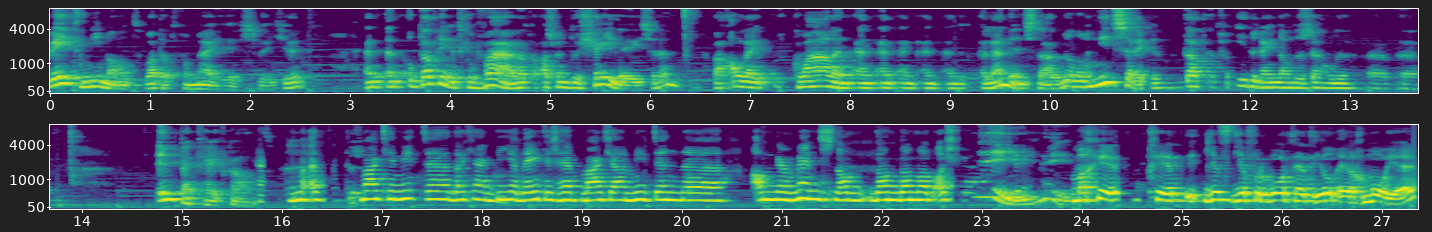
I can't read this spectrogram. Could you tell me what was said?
weet niemand wat dat voor mij is, weet je. En, en ook dat vind ik het gevaar, dat we, als we een dossier lezen, waar allerlei kwalen en, en, en, en, en ellende in staat, wil nog niet zeggen dat het voor iedereen dan dezelfde, eh, eh, impact heeft gehad. Ja, het, het, het, maakt je niet uh, dat jij diabetes hebt, maakt jou niet een uh, ander mens dan, dan, dan wat als je. Nee, nee. Maar Geert, Je, verwoordt het heel erg mooi, hè?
